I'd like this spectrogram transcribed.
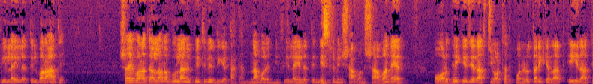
ফিলাইলাতিল বারা আতে আল্লাহ পৃথিবীর দিকে তাকান, না বলেননি ফিলাইলাতে নিসফেমিন সাবান সাবানের অর্ধেকে যে রাতটি, অর্থাৎ পনেরো তারিখের রাত, এই রাতে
